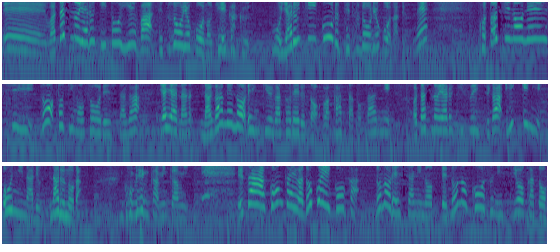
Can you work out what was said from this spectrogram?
えー、私のやる気といえば、鉄道旅行の計画。もうやる気イコール鉄道旅行なんですね。今年の年始の時もそうでしたが、やや長めの連休が取れると分かった途端に、私のやる気スイッチが一気にオンになるなるのだ。ごめん、カミカミ。えさあ、今回はどこへ行こうか、どの列車に乗ってどのコースにしようかと、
